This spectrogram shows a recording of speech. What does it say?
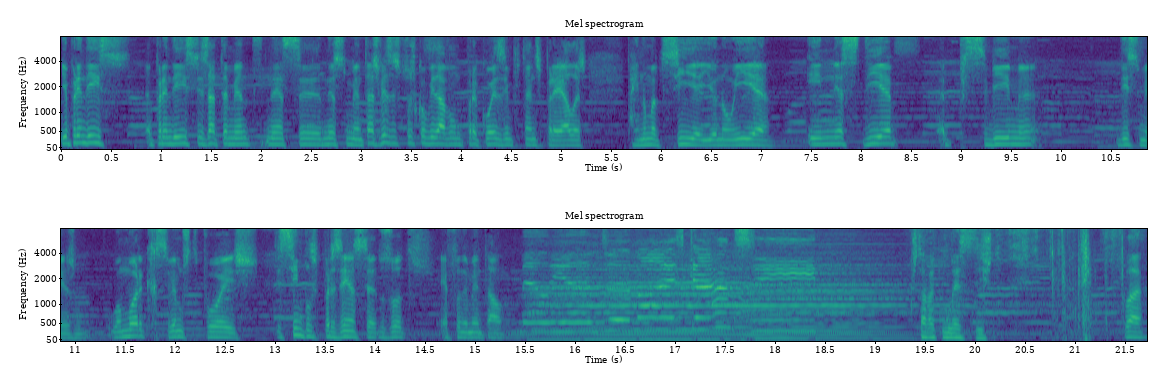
E aprendi isso. Aprendi isso exatamente nesse, nesse momento. Às vezes as pessoas convidavam-me para coisas importantes para elas. Pai, não me apetecia e eu não ia. E nesse dia percebi-me disso mesmo. O amor que recebemos depois, a simples presença dos outros é fundamental. Gostava que me lesses isto. Claro.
